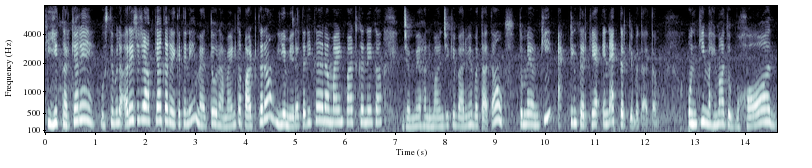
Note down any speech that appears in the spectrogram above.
कि ये कर क्या रहे हैं? उसने बोला, अरे, चचे, आप क्या कर रहे हैं? कहते, नहीं, मैं तो रामायण का पाठ कर रहा हूँ। ये मेरा तरीका है रामायण पाठ करने का। जब मैं हनुमान जी के बारे में बताता हूँ तो मैं उनकी एक्टिंग करके या इनएक्ट करके बताता हूँ। उनकी महिमा तो बहुत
